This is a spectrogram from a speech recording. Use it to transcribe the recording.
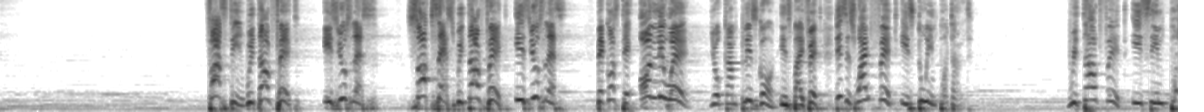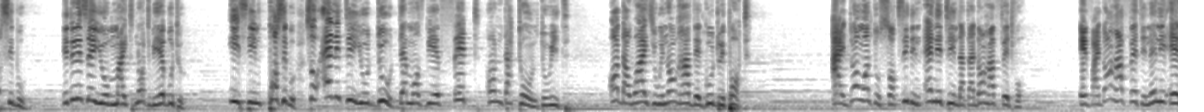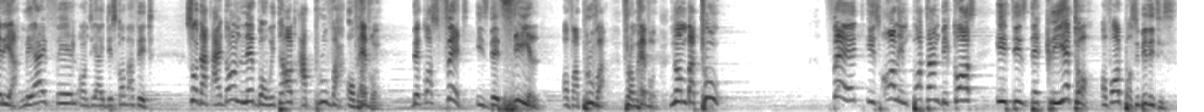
Fasting without faith is useless. Success without faith is useless. Because the only way you can please God is by faith. This is why faith is too important. Without faith, it's impossible. It didn't say you might not be able to. It's impossible. So anything you do, there must be a faith undertone to it. Otherwise, you will not have a good report. I don't want to succeed in anything that I don't have faith for. If I don't have faith in any area, may I fail until I discover faith. So that I don't labor without approval of heaven. Because faith is the seal of approval from heaven. Number two, faith is all important because it is the creator of all possibilities.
